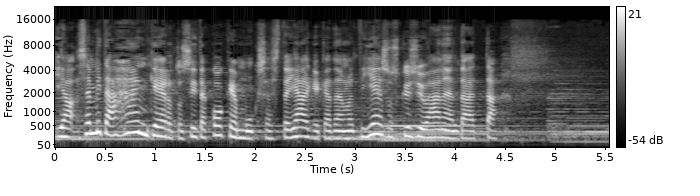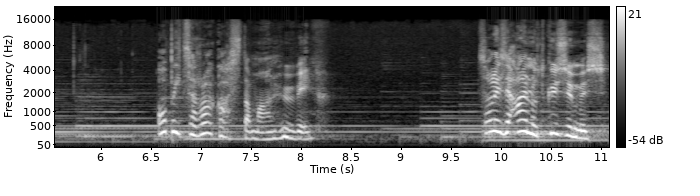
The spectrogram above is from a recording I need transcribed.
ja se mitä hän kertoi siitä kokemuksesta jälkikäteen, että Jeesus kysyy häneltä, että opit sä rakastamaan hyvin? Se oli se ainut kysymys.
